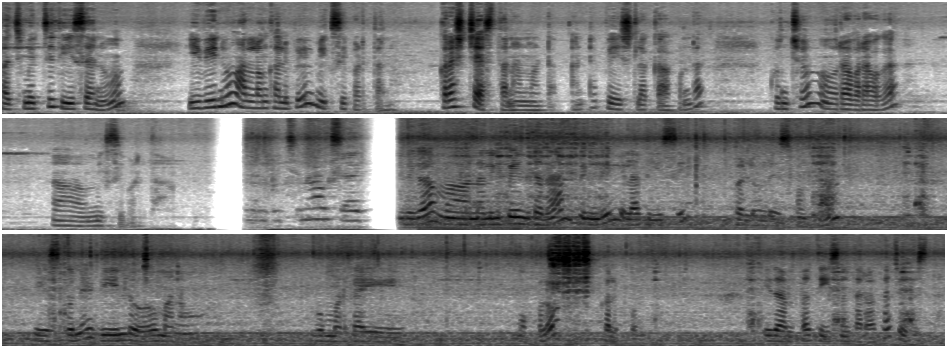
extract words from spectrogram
పచ్చిమిర్చి తీసాను. ఇవిను అల్లం కలిపి మిక్సీ పడతాను. క్రష్ చేస్తాను అనమాట అంటే పేస్ట్లా కాకుండా కొంచెం రవ రవగా మిక్సీ పడతా. ఇదిగా మా నలిగిపోయింది కదా పిండి ఇలా తీసి పళ్ళెంలో వేసుకుంటాం వేసుకొని దీనిలో మనం గుమ్మడికాయ ముక్కలు కలుపుకుంటాం. ఇదంతా తీసిన తర్వాత చూపిస్తాను.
